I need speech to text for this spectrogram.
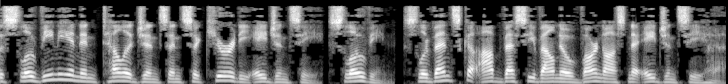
The Slovenian Intelligence and Security Agency Slovene, Slovenska obveščevalno varnostna agencija,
